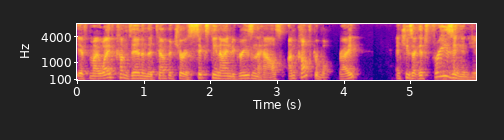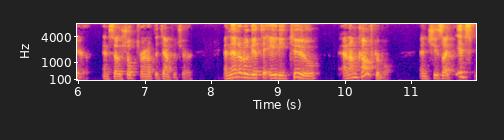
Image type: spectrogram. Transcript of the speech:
if my wife comes in and the temperature is 69 degrees in the house, I'm comfortable, right? And she's like, it's freezing in here, and so she'll turn up the temperature, and then it'll get to 82, and I'm comfortable, and she's like, it's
